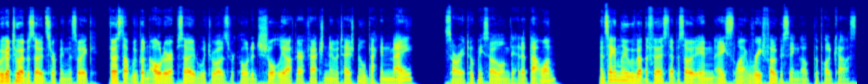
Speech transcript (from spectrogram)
We've got two episodes dropping this week. First up, we've got an older episode, which was recorded shortly after our Faction Invitational back in May. Sorry it took me so long to edit that one. And secondly, we've got the first episode in a slight refocusing of the podcast.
